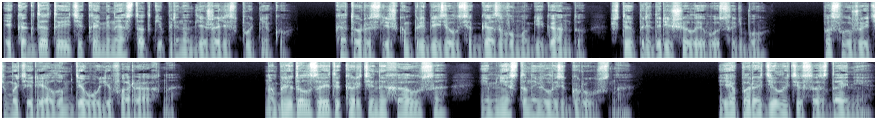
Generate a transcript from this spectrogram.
И когда-то эти каменные остатки принадлежали спутнику, который слишком приблизился к газовому гиганту, что и предрешило его судьбу — послужить материалом для ульев Арахна. Наблюдал за этой картиной хаоса, и мне становилось грустно. Я породил эти создания,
